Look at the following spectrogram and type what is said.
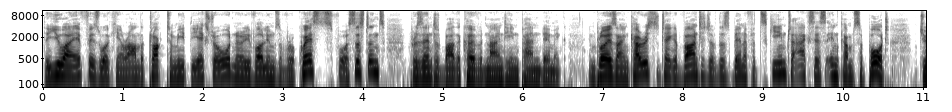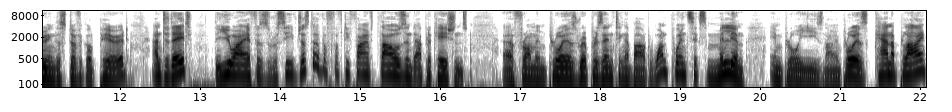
The UIF is working around the clock to meet the extraordinary volumes of requests for assistance presented by the COVID 19 pandemic. Employers are encouraged to take advantage of this benefit scheme to access income support during this difficult period. And to date, the UIF has received just over 55,000 applications uh, from employers representing about 1.6 million employees. Now, employers can apply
